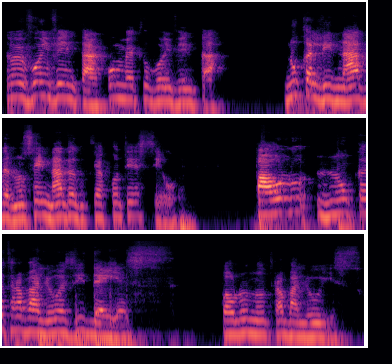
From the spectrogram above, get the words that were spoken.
Então, eu vou inventar. Como é que eu vou inventar? Nunca li nada, não sei nada do que aconteceu. Paulo nunca trabalhou as ideias. Paulo não trabalhou isso.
